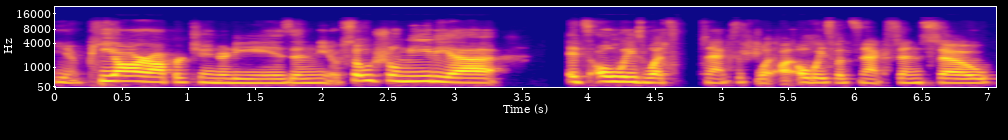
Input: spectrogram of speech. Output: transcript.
you know PR opportunities and you know social media. It's always what's next. It's what always what's next. And so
